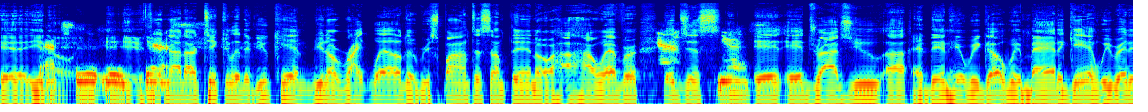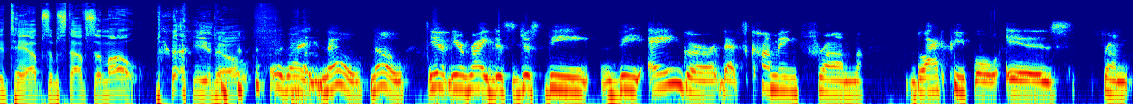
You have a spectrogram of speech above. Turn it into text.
Uh, you Absolutely. know, if yes. you're not articulate, if you can't, you know, write well to respond to something or however, yes. it just yes. it, it drives you. Uh, and then here we go. We're mad again. We ready to tear up some stuff some more. you know. right. No. No. Yeah, you're right. This just the the anger that's coming from black people is from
